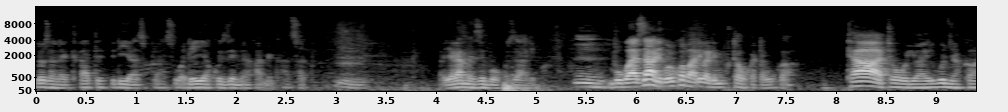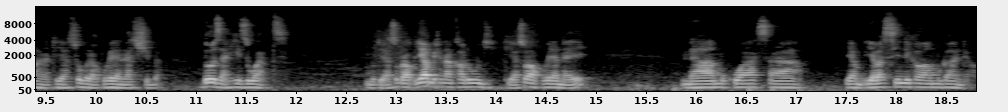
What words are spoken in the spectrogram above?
those are like 33 years plus wadde ye yakuze emyaka mm. asatu yali amazimba okuzaalibwa Mm. mbu bwazaalibwa olwokuba baali bali mukutawukatawuka taata oyo aliwo nyakaana teyasobola kubeera na shiba. Those are his words. Yamwita nakalungi teyasobola kubeera naye n'amukwasa basi yabasindika wa muganda we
